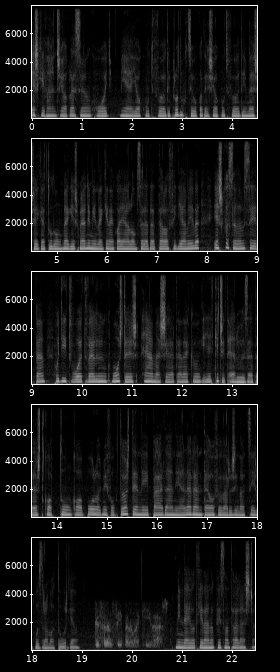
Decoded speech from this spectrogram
és kíváncsiak leszünk, hogy milyen jakutföldi produkciókat és jakutföldi meséket tudunk megismerni. Mindenkinek ajánlom szeretettel a figyelmébe, és köszönöm szépen, hogy itt volt velünk most, és elmesélte nekünk, így egy kicsit előzetest kaptunk abból, hogy mi fog történni. Pál Dániel Levente, a Fővárosi Nagy Cirkusz dramaturgia. Köszönöm szépen a meghívást. Minden jót kívánok viszont hallásra.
